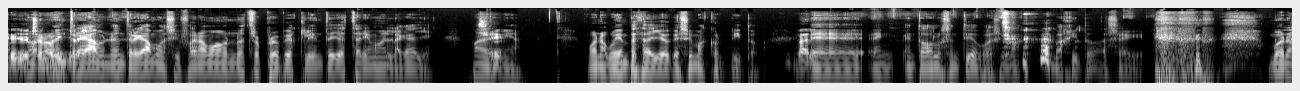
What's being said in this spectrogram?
que yo no, entregamos, no entregamos. Si fuéramos nuestros propios clientes ya estaríamos en la calle. Madre mía. Bueno, voy a empezar yo que soy más cortito. Vale. Eh, en, en, todos los sentidos, porque soy más bajito, así que... bueno,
